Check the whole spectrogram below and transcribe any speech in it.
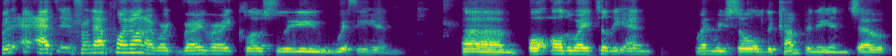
but at from that point on, I worked very very closely with Ian, um, all, all the way till the end when we sold the company, and so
